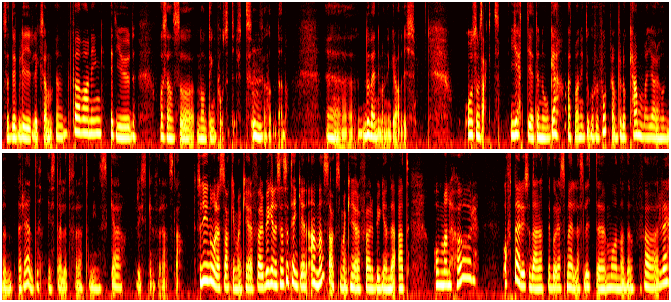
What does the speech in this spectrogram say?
Så det blir liksom en förvarning, ett ljud och sen så någonting positivt mm. för hunden. Eh, då vänjer man det gradvis. Och som sagt, jätte, jättenoga att man inte går för fort fram för då kan man göra hunden rädd istället för att minska risken för rädsla. Så det är några saker man kan göra förebyggande. Sen så tänker jag en annan sak som man kan göra förebyggande att om man hör Ofta är det sådär att det börjar smällas lite månaden före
